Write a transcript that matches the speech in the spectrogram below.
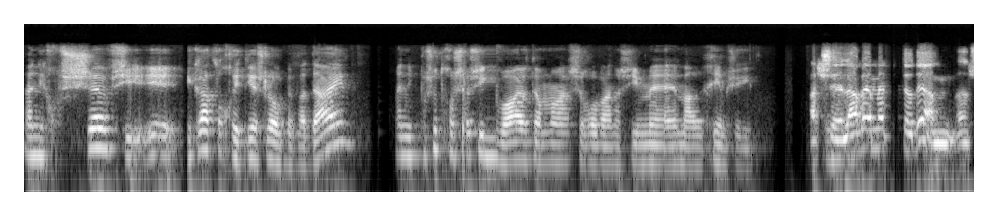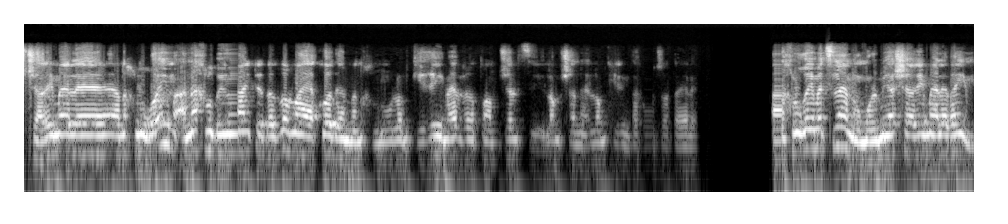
אני חושב שתקרת זכוכית יש לו בוודאי, אני פשוט חושב שהיא גבוהה יותר ממה שרוב האנשים אה, מעריכים שהיא. השאלה באמת, אתה יודע, השערים האלה אנחנו רואים, אנחנו ביונייטד, עזוב מה היה קודם, אנחנו לא מכירים, אברטון, צ'לסי, לא משנה, לא מכירים את הקבוצות האלה. אנחנו רואים אצלנו מול מי השערים האלה באים,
